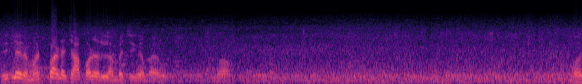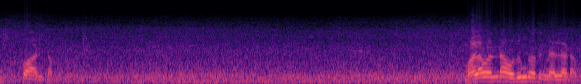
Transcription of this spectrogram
இதுக்குள்ள என்ன மட்பாண்ட சாப்பாடுகள் எல்லாம் வச்சுங்க பாருங்க. மட்பாண்டம். மழை வந்தா ஒதுங்குறதுக்கு நல்ல இடம்.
